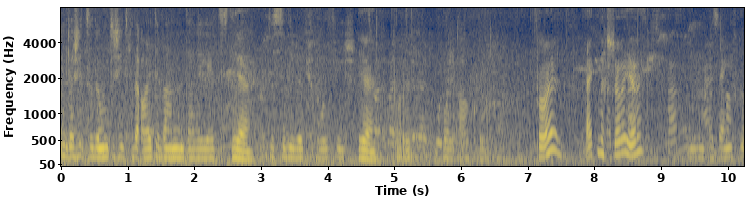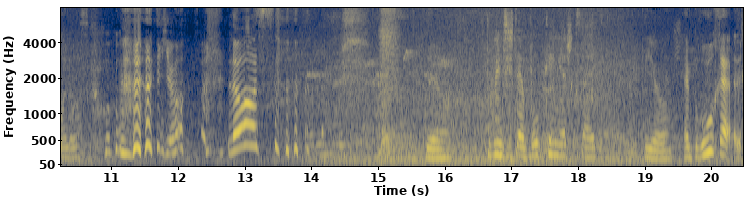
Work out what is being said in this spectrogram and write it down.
Und das ist jetzt so der Unterschied von der alten Band und der jetzt, Ja, dass du dich wirklich wohlfühlst. ja, voll. Voll angekommen. Voll, eigentlich schon, ja. Und dann kann es eigentlich noch losgehen. ja, los! ja. Du wünschst dir ein Booking, hast du gesagt. Ja, ich brauche, ich,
